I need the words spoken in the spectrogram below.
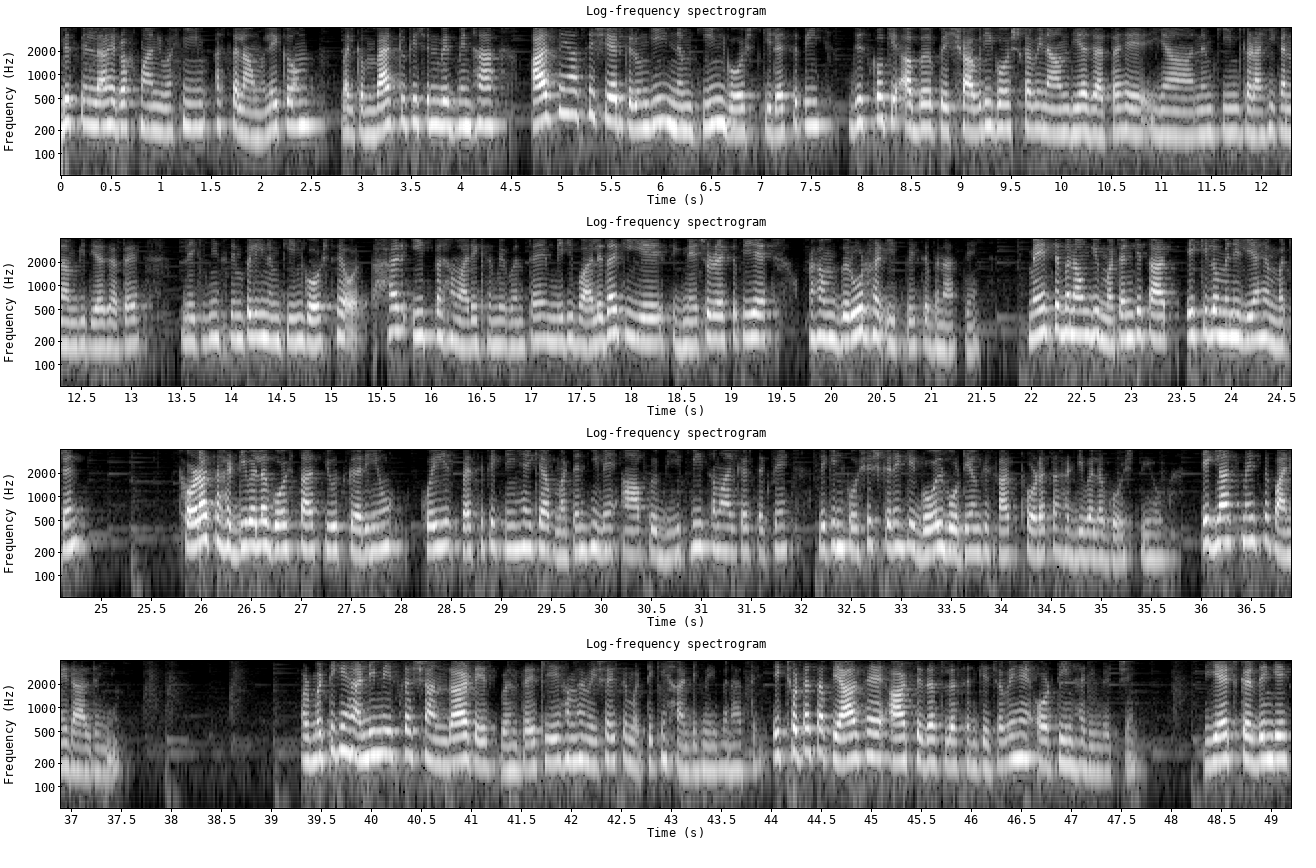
बिसमीम अल्लाम welcome back to kitchen with Minha. आज मैं आपसे शेयर करूँगी नमकीन गोश्त की रेसिपी, जिसको कि अब पेशावरी गोश्त का भी नाम दिया जाता है, या नमकीन कढ़ाई का नाम भी दिया जाता है। लेकिन ये सिंपली नमकीन गोश्त है और हर ईद पर हमारे घर में बनता है। मेरी वालदा की ये सिग्नेचर रेसिपी है और हम ज़रूर हर ईद पर इसे बनाते हैं। मैं इसे बनाऊँगी मटन के साथ। एक किलो मैंने लिया है मटन। थोड़ा सा हड्डी वाला गोश्त आज यूज़ कर रही हूँ। कोई स्पेसिफिक नहीं है कि आप मटन ही लें, आप बीफ भी इस्तेमाल कर सकते हैं, लेकिन कोशिश करें कि गोल बोटियों के साथ थोड़ा सा हड्डी वाला गोश्त भी हो। एक गिलास में इसमें पानी डाल रही हूँ। और मिट्टी की हांडी में इसका शानदार टेस्ट बनता है, इसलिए हम हमेशा इसे मिट्टी की हांडी में ही बनाते हैं। एक छोटा सा प्याज है, आठ से दस लहसुन के जवे हैं और तीन हरी मिर्चें। ये ऐड कर देंगे।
